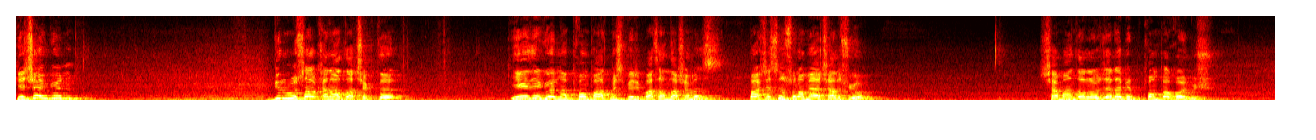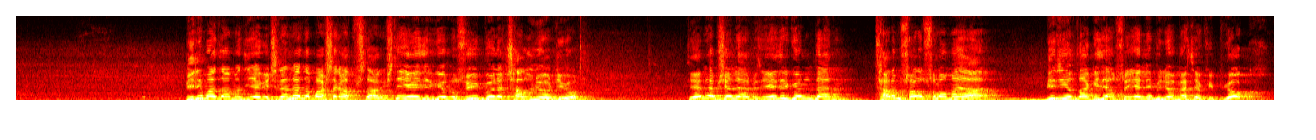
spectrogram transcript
Geçen gün bir ulusal kanalda çıktı. Eğirdir Gölü'ne pompa atmış bir vatandaşımız bahçesini sulamaya çalışıyor. Şamandıralar üzerine bir pompa koymuş. Bilim adamı diye geçirenler de başlık atmışlar. İşte Eğirdir Gölü suyu böyle çalınıyor diyor. Değerli hemşehrilerimiz, Eğirdir Gölü'nden tarımsal sulamaya bir yılda giden su 50 milyon metreküp yok.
